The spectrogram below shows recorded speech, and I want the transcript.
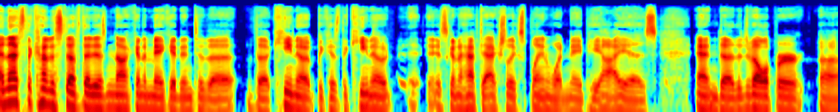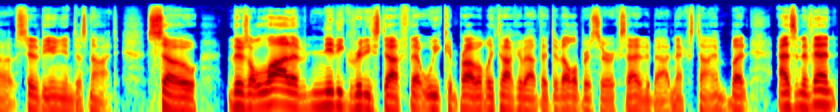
and that's the kind of stuff that is not going to make it into the the keynote because the keynote is going to have to actually explain what an API is, and uh, the developer uh, State of the Union does not. So there's a lot of nitty gritty stuff that we could probably talk about that developers are excited about next time. But as an event,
